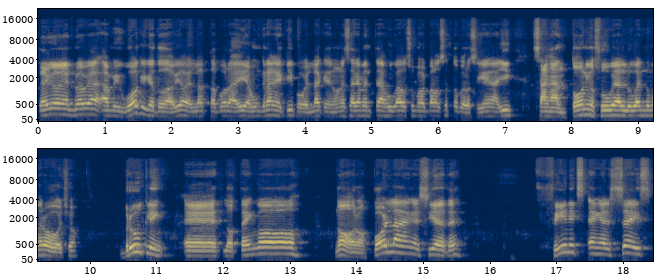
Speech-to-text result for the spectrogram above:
Tengo en el 9 a, a Milwaukee, que todavía, ¿verdad? Está por ahí. Es un gran equipo, ¿verdad? Que no necesariamente ha jugado su mejor baloncesto, pero siguen allí. San Antonio sube al lugar número 8. Brooklyn, eh, los tengo. No, no. Portland en el 7. Phoenix en el 6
